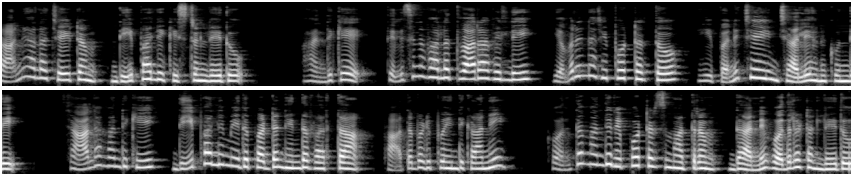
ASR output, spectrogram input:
కానీ అలా చేయటం దీపాలికి ఇష్టం లేదు. అందుకే తెలిసిన వాళ్ళ ద్వారా వెళ్ళి ఎవరైనా రిపోర్టర్తో ఈ పని చేయించాలి అనుకుంది. చాలామందికి దీపాలి మీద పడ్డ నింద వార్త పాతబడిపోయింది కానీ కొంతమంది రిపోర్టర్స్ మాత్రం దాన్ని వదలటం లేదు.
